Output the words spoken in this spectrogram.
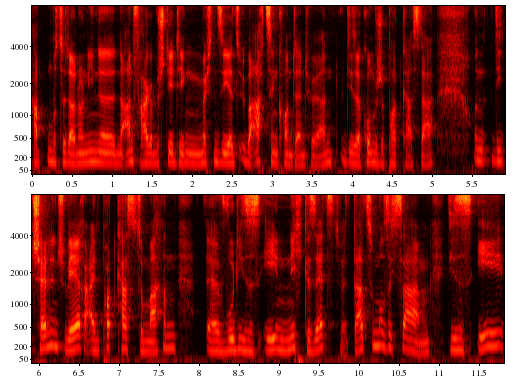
hab, musste da noch nie eine, eine Anfrage bestätigen, möchten sie jetzt über 18 Content hören, dieser komische Podcast da. Und die Challenge wäre, einen Podcast zu machen, äh, wo dieses E nicht gesetzt wird. Dazu muss ich sagen, dieses E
